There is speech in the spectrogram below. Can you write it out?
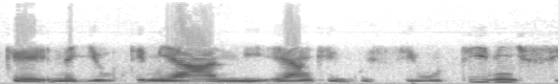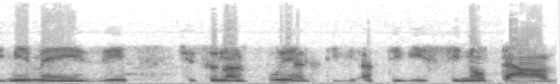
che negli ultimi anni e anche in questi ultimissimi mesi ci sono alcuni attivisti notav,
